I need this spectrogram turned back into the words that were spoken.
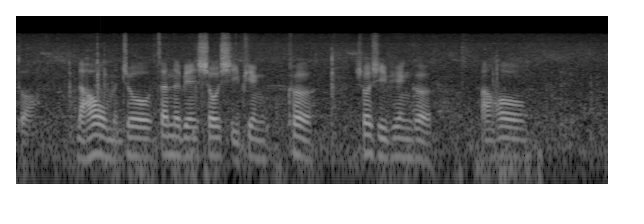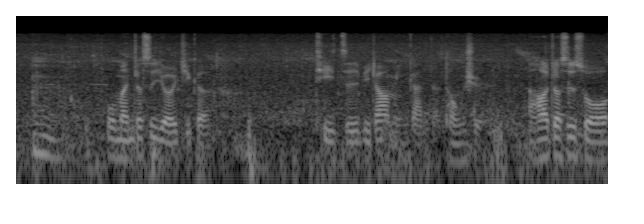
对吧？然后我们就在那边休息片刻，休息片刻，然后，嗯，我们就是有几个。体质比较敏感的同学，然后就是说，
